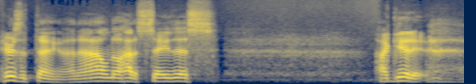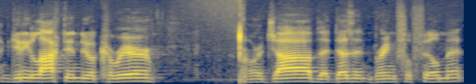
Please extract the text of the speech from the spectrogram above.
Here's the thing, and I don't know how to say this I get it. Getting locked into a career or a job that doesn't bring fulfillment.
